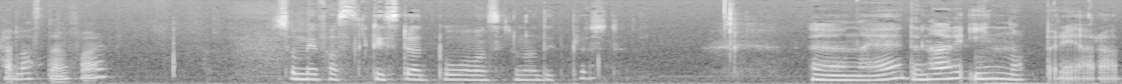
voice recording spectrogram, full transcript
kallas den för. Som är fastklistrad på ovansidan av ditt bröst? Eh, nej, den här är inopererad.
